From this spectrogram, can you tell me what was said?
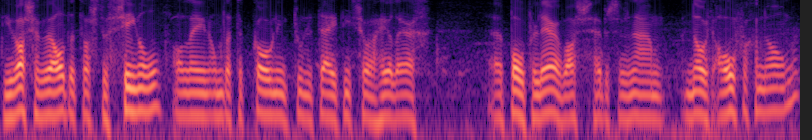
die was er wel, dat was de singel. Alleen omdat de koning toen de tijd niet zo heel erg uh, populair was, hebben ze de naam nooit overgenomen.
